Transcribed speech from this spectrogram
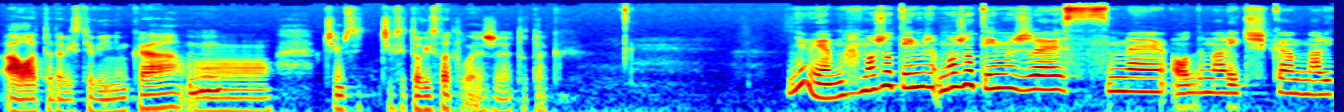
ale teda vy ste výnimka. Mm-hmm. O, čím, si, čím si to vysvetľuje, že je to tak? Neviem. Možno tým, možno tým že sme od malička mali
